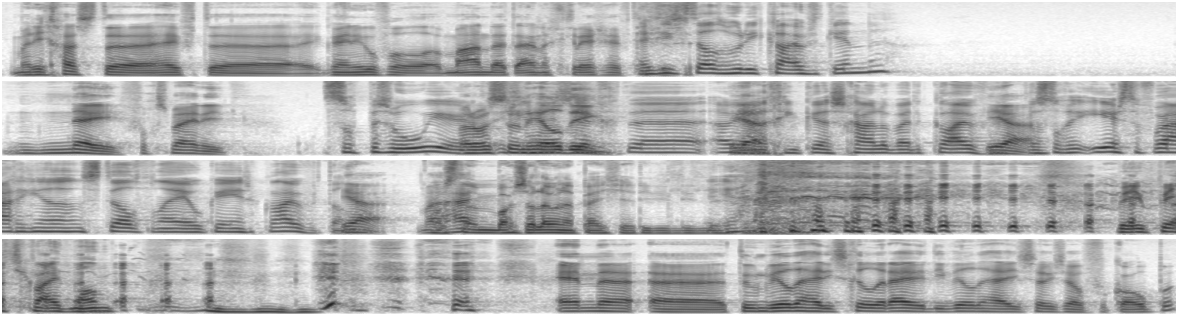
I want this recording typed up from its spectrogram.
Maar die gast eh, heeft, eh, ik weet niet hoeveel maanden uiteindelijk gekregen. Heeft, Heeft hij verteld hoe die Kluivert kende? Nee, volgens mij niet. Dat is toch best wel weird. Maar dat was toen een heel dan zegt, eh, oh ja, Ja. dan ging ik schuilen bij de Kluivert. Ja. Dat is toch de eerste vraag die je dan stelt van... Hey, hoe ken je Kluivert dan? Ja, maar was hij, een Barcelona-petje? Die, die, die, Ja. ben je petje kwijt, man? En eh, eh, toen wilde hij die schilderijen, die wilde hij sowieso verkopen.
